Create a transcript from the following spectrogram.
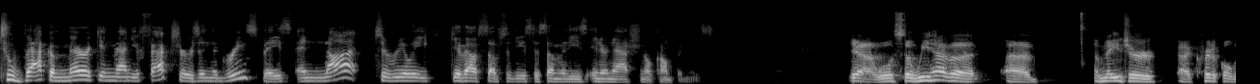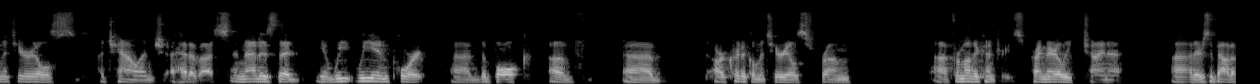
to back American manufacturers in the green space and not to really give out subsidies to some of these international companies. Yeah, well, so we have a a, a major uh, critical materials uh, challenge ahead of us, and that is that you know we we import uh, the bulk of uh, our critical materials from uh, from other countries, primarily China. There's about a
